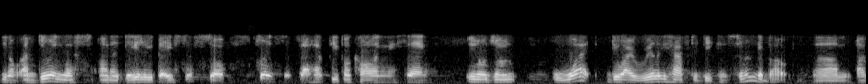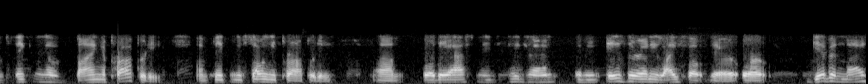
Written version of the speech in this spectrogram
you know, I'm doing this on a daily basis. So, for instance, I have people calling me saying, you know, John, what do I really have to be concerned about? Um, I'm thinking of buying a property. I'm thinking of selling a property. Um, or they ask me, hey, John, I mean, is there any life out there? Or given my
